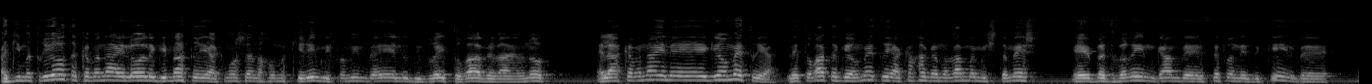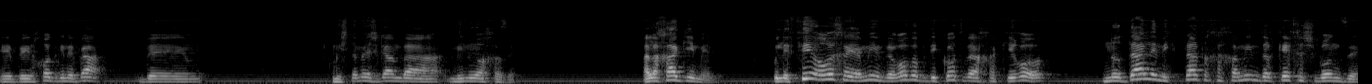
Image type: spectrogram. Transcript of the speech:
הגימטריות הכוונה היא לא לגימטריה כמו שאנחנו מכירים לפעמים באלו דברי תורה ורעיונות אלא הכוונה היא לגיאומטריה, לתורת הגיאומטריה, ככה גם הרמב"ם משתמש אה, בדברים גם בספר נזיקין, אה, בהלכות גניבה, משתמש גם במינוח הזה. הלכה ג' ולפי אורך הימים ורוב הבדיקות והחקירות נודע למקצת החכמים דרכי חשבון זה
